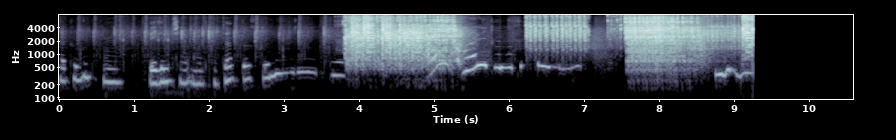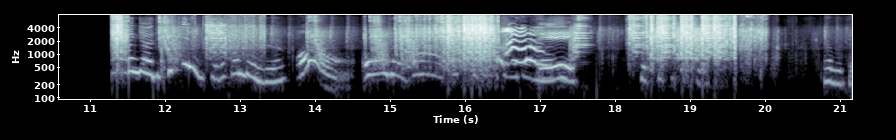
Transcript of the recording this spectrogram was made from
Takıldı. Hı. Belim şey yapmadı burada. Dostum. Aa, harika. Telefon geldi. Çok iyi. Telefon döndü ya. Oh, oh my god. Hey. Ha burada.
